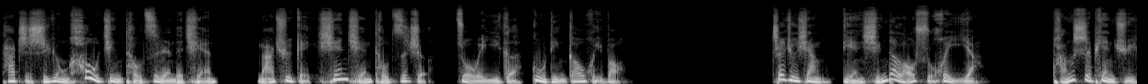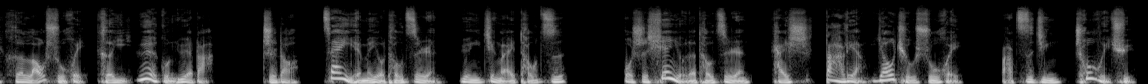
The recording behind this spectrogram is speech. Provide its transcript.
他只是用后进投资人的钱拿去给先前投资者作为一个固定高回报。这就像典型的老鼠会一样，庞氏骗局和老鼠会可以越滚越大，直到再也没有投资人愿意进来投资，或是现有的投资人开始大量要求赎回，把资金抽回去，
